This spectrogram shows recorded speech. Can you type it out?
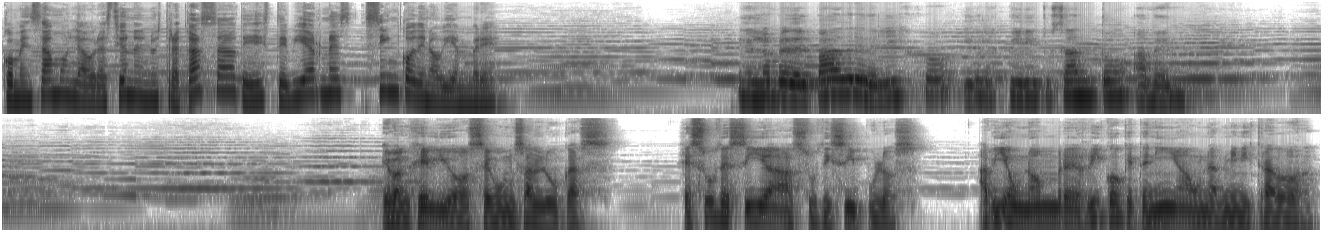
Comenzamos la oración en nuestra casa de este viernes 5 de noviembre. En el nombre del Padre, del Hijo y del Espíritu Santo. Amén. Evangelio según San Lucas. Jesús decía a sus discípulos, había un hombre rico que tenía un administrador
